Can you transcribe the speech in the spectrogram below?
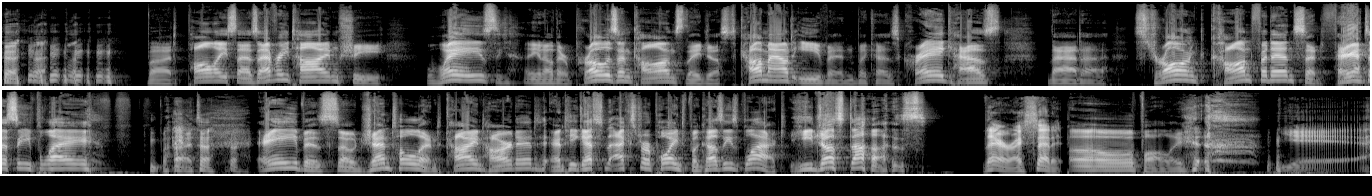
but Polly says every time she weighs, you know, their pros and cons, they just come out even because Craig has that uh, strong confidence and fantasy play. but Abe is so gentle and kind hearted, and he gets an extra point because he's black. He just does. There, I said it. Oh, Polly. yeah.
